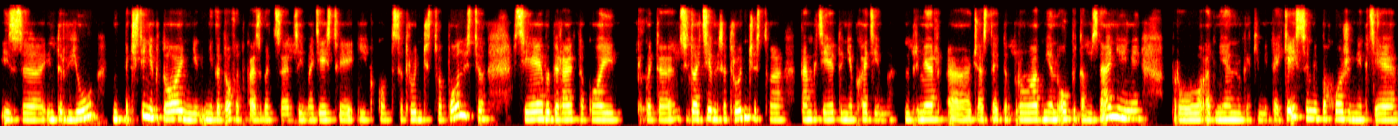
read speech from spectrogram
из э, интервью почти никто не, не готов отказываться от взаимодействия и какого-то сотрудничества полностью. Все выбирают такой какое-то ситуативное сотрудничество там, где это необходимо. Например, э, часто это про обмен опытом, знаниями, про обмен какими-то кейсами похожими, где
